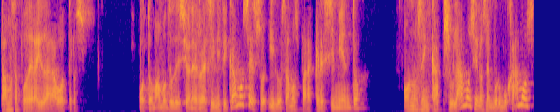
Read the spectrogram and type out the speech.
vamos a poder ayudar a otros. O tomamos decisiones, resignificamos eso y lo usamos para crecimiento, o nos encapsulamos y nos emburbujamos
